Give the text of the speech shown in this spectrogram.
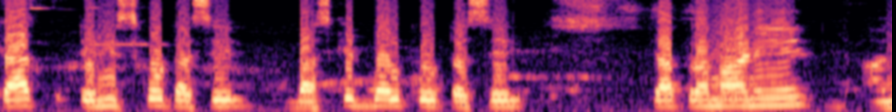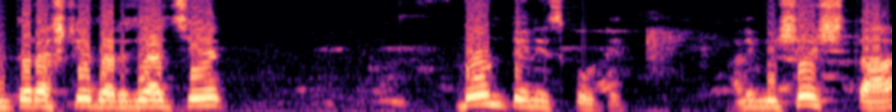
त्यात टेनिस कोर्ट असेल बास्केटबॉल कोर्ट असेल त्याप्रमाणे आंतरराष्ट्रीय दर्जाचे दोन टेनिस कोर्ट आहेत. आणि विशेषतः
